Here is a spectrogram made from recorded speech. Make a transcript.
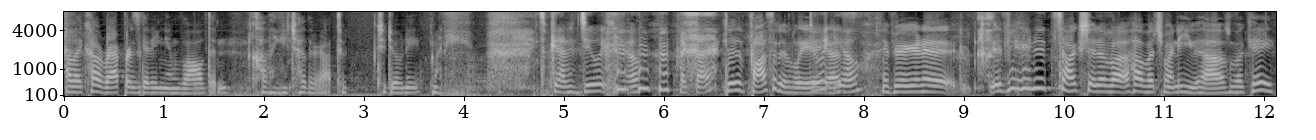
I like how rappers getting involved and calling each other out to, to donate money. You gotta do it, yo. like that. Do it positively. Do I it, guess. yo. If you're gonna if you're gonna talk shit about how much money you have, okay,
